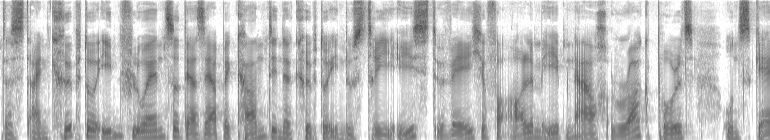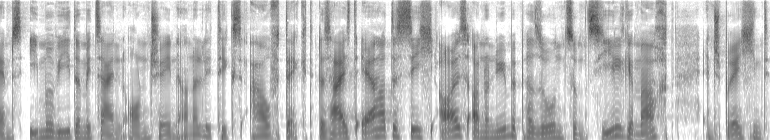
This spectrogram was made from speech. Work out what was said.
Das ist ein Krypto-Influencer, der sehr bekannt in der Kryptoindustrie ist, welcher vor allem eben auch Rugpulls und Scams immer wieder mit seinen On-Chain Analytics aufdeckt. Das heißt, er hat es sich als anonyme Person zum Ziel gemacht, entsprechend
